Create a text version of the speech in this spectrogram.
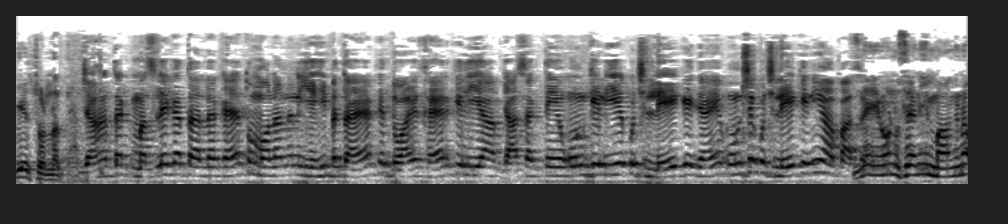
ये सुन्नत है। जहाँ तक मसले का ताल्लक है तो मौलाना ने यही बताया कि दुआए खैर के लिए आप जा सकते हैं उनके लिए कुछ लेके जाए उनसे कुछ लेके नहीं आप आ सकते। नहीं उनसे नहीं मांगना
